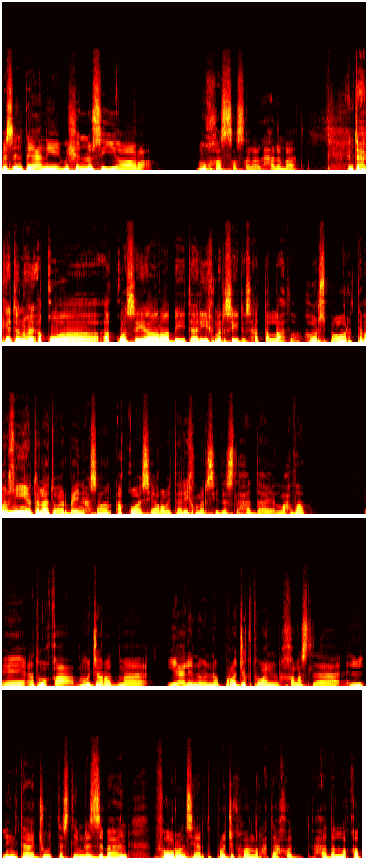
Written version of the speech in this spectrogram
بس أنت يعني مش إنه سيارة مخصصة للحلبات. انت حكيت انه هي اقوى اقوى سيارة بتاريخ مرسيدس حتى اللحظة. horsepower 843 حصان اقوى سيارة بتاريخ مرسيدس لحد هاي اللحظة. إيه، أتوقع مجرد ما يعلنوا انه Project 1 خلص للإنتاج والتسليم للزبائن فورا سيارة Project 1 راح تاخذ هذا اللقب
